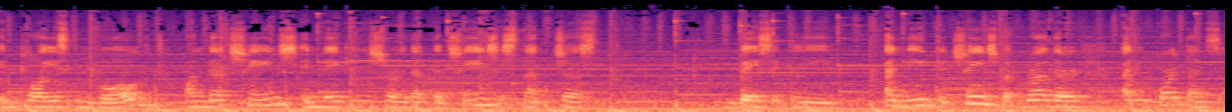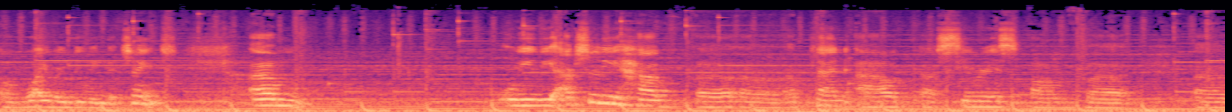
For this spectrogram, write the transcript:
employees involved on that change in making sure that the change is not just basically a need to change, but rather an importance of why we're doing the change. Um, we, we actually have uh, a plan out a series of uh, uh,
